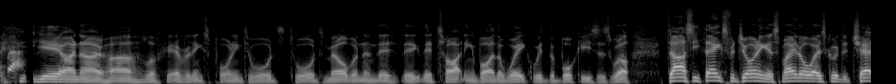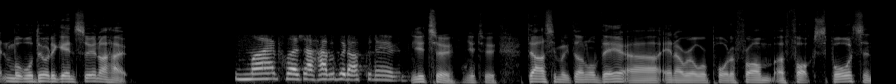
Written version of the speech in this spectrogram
Yeah, I know. Uh, look, everything's pointing towards towards Melbourne, and they're, they're they're tightening by the week with the bookies as well. Darcy, thanks for joining us, mate. Always good to chat, and we'll, we'll do it again soon. I hope. My pleasure. Have a good afternoon. You too. You too. Darcy McDonald there, uh, NRL reporter from uh, Fox Sports, and.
